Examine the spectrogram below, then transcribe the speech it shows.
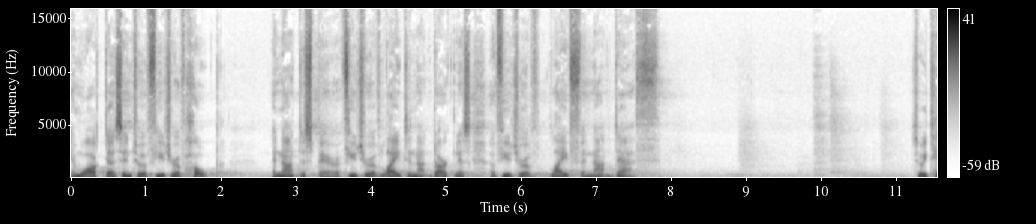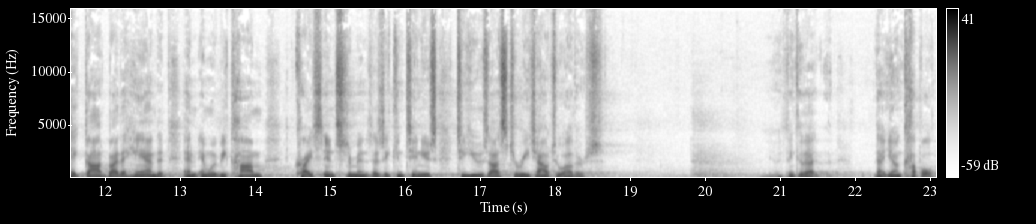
and walked us into a future of hope and not despair, a future of light and not darkness, a future of life and not death. So we take God by the hand and, and, and we become Christ's instruments as he continues to use us to reach out to others. I Think of that, that young couple,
